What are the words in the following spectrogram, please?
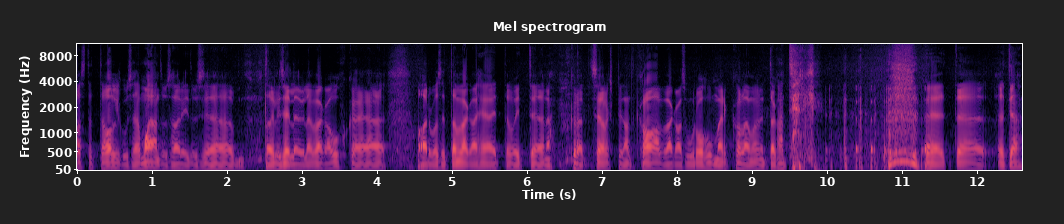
aastate alguse majandusharidus ja ta oli selle üle väga uhke ja arvas, et ta on väga hea ettevõtja ja noh, kurat, see oleks pidanud ka väga suur ohumärk olema nüüd tagantjärgi et, et jah,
